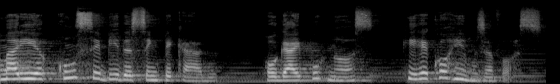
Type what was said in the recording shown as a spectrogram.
Maria concebida sem pecado, rogai por nós que recorremos a vós.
